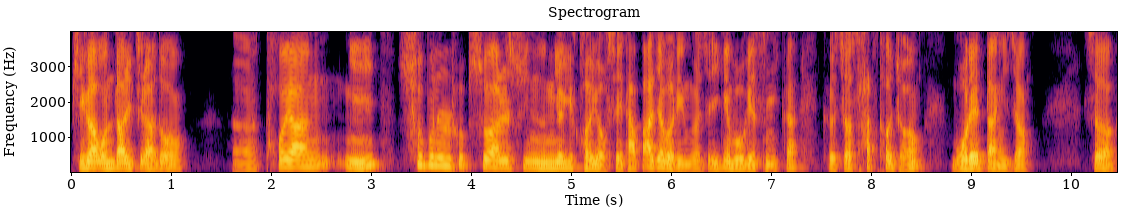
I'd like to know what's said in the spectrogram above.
비가 온다 할지라도 어, 토양이 수분을 흡수할 수 있는 능력이 거의 없어요. 다 빠져버리는 거죠. 이게 뭐겠습니까? 그렇죠. 사토죠. 모래 땅이죠. 그래서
